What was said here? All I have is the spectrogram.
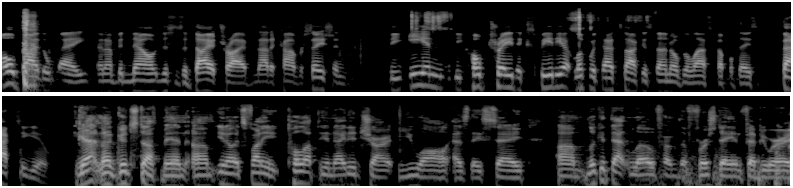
oh, by the way, and I've been now, this is a diatribe, not a conversation. the Ian, the Hope Trade Expedia. Look what that stock has done over the last couple days. Back to you. Yeah, no, good stuff, man. Um, you know, it's funny. Pull up the United chart, you all, as they say. Um, look at that low from the first day in February,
